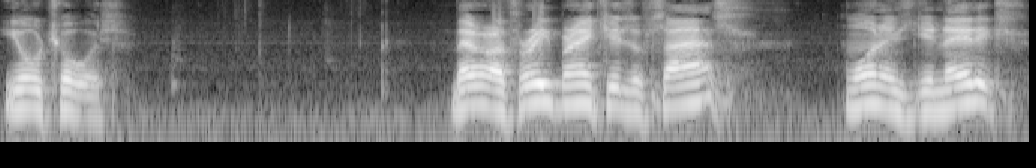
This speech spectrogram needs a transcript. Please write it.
Your choice. There are three branches of science. One is genetics,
